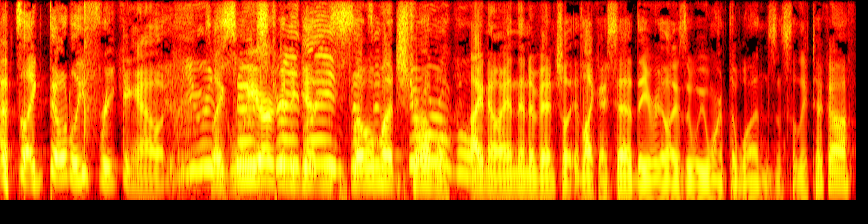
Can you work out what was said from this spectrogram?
I was like totally freaking out. were like so we are going to get in so That's much adorable. trouble. I know. And then eventually, like I said, they realized that we weren't the ones, and so they took off.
